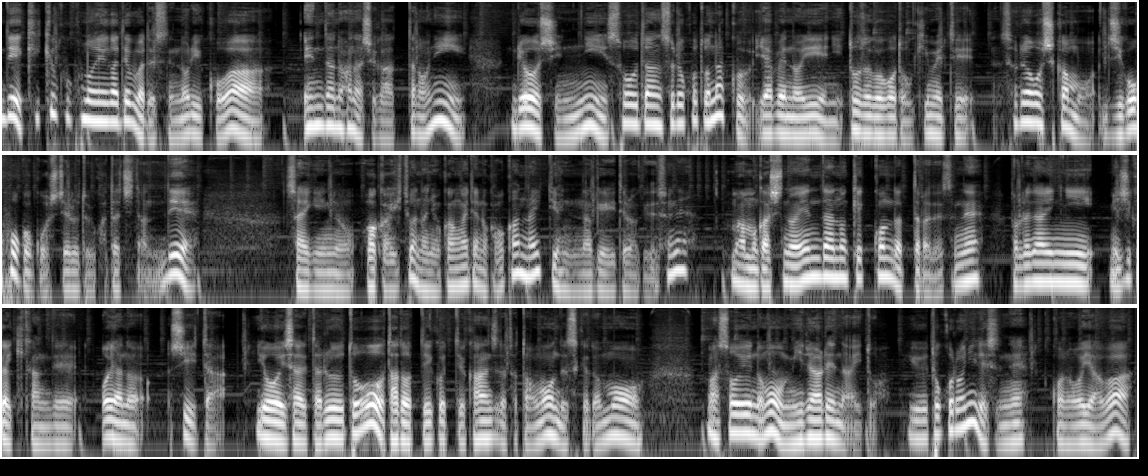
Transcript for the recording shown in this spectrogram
で、結局この映画ではですね、のりこは縁談の話があったのに、両親に相談することなく矢部の家に届くことを決めて、それをしかも事後報告をしているという形なんで、最近の若い人は何を考えてるのか分かんないっていうふうに嘆いてるわけですよね。まあ昔の縁談の結婚だったらですね、それなりに短い期間で親の敷いた、用意されたルートを辿っていくっていう感じだったと思うんですけども、まあそういうのも見られないというところにですね、この親は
